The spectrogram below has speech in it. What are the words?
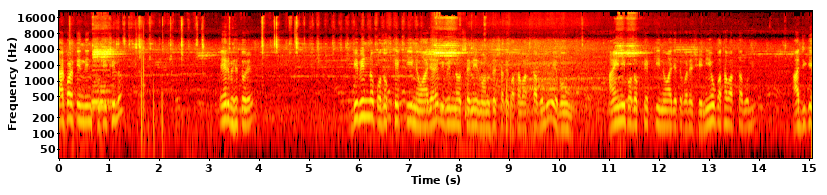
তারপরে তিন দিন ছুটি ছিল। এর ভেতরে বিভিন্ন পদক্ষেপ কি নেওয়া যায়, বিভিন্ন শ্রেণির মানুষের সাথে কথাবার্তা বলি এবং আইনি পদক্ষেপ কি নেওয়া যেতে পারে সে নিয়েও কথাবার্তা বলি। আজকে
